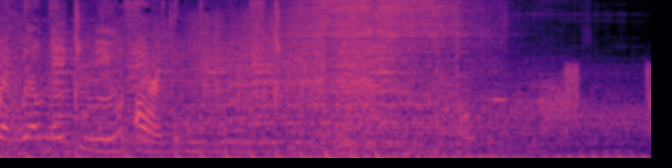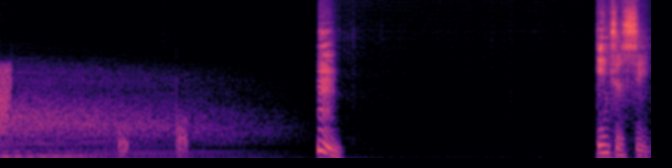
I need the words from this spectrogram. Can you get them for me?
when we'll make new Eridu. Hmm. Interesting.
